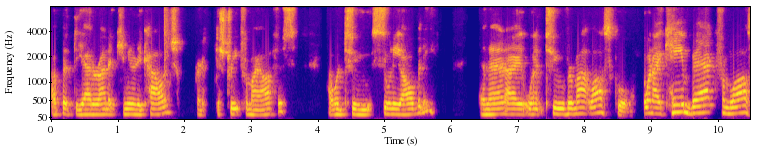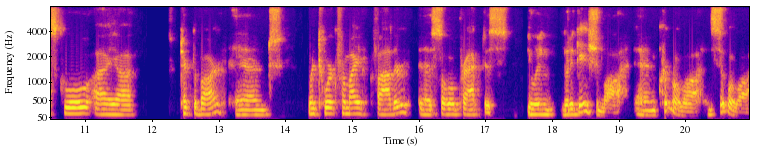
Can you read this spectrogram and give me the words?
up at the Adirondack Community College, the street from my office. I went to SUNY Albany, and then I went to Vermont Law School. When I came back from law school, I uh, took the bar and went to work for my father in a solo practice doing litigation law and criminal law and civil law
